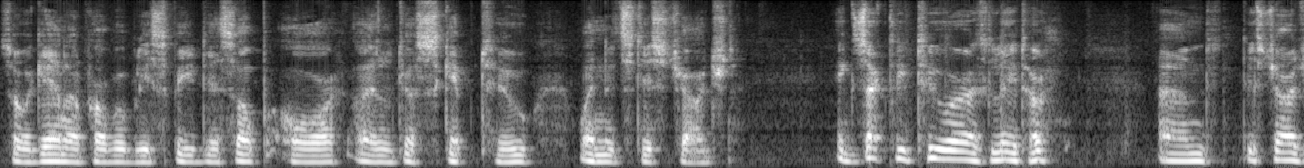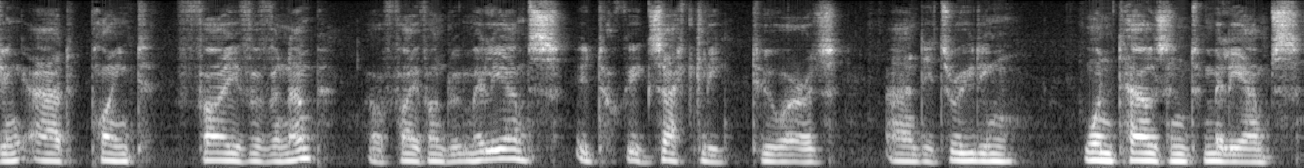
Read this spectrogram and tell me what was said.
So again I'll probably speed this up or I'll just skip to when it's discharged. Exactly two hours later and discharging at 0.5 of an amp or 500 milliamps. It took exactly two hours and it's reading 1000 milliamps.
